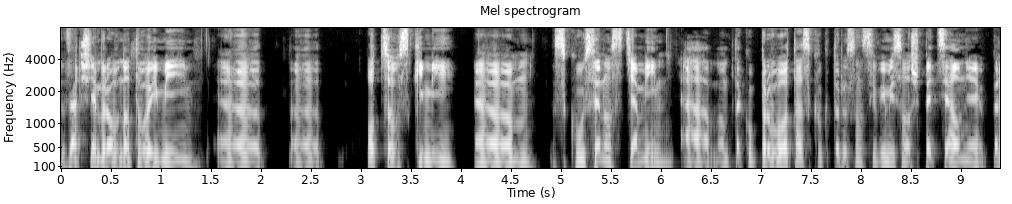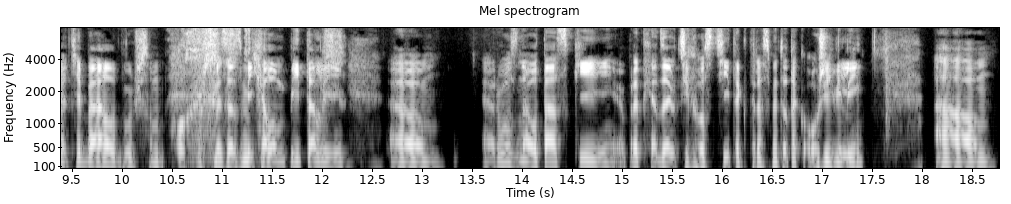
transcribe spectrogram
začnem rovno tvojimi uh, uh, otcovskými um, skúsenosťami a mám takú prvú otázku, ktorú som si vymyslel špeciálne pre teba, lebo už, som, oh. už sme sa s Michalom pýtali um, rôzne otázky predchádzajúcich hostí, tak teraz sme to tak oživili. Um,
